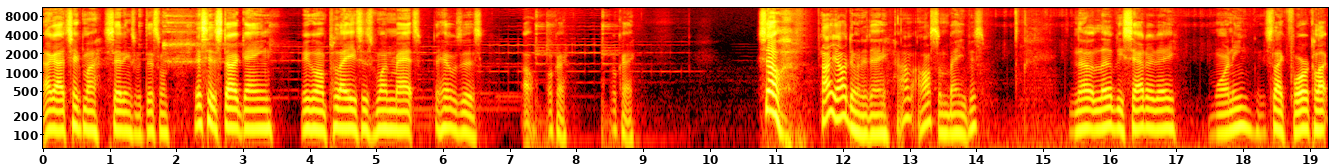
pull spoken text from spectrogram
I gotta check my settings with this one. Let's hit start game. We're gonna play this is one match. What the hell was this? Oh, okay. Okay. So, how y'all doing today? I'm awesome, babies. No lovely Saturday morning. It's like four o'clock.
